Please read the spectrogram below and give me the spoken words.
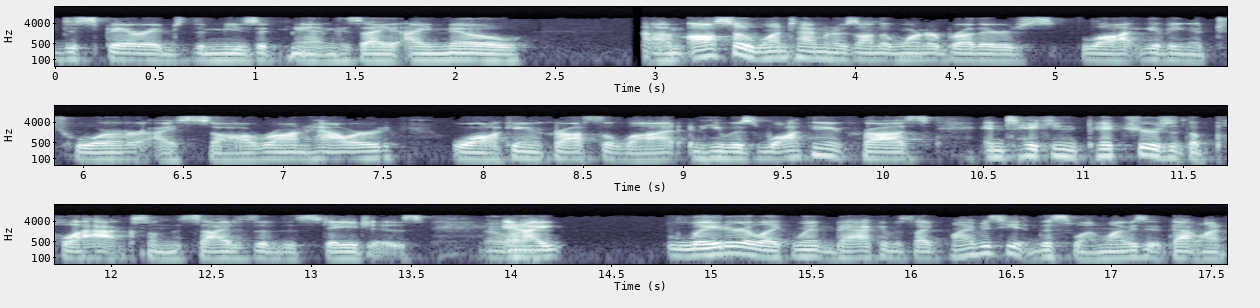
disparage the Music Man because I, I know. Um, also, one time when I was on the Warner Brothers lot giving a tour, I saw Ron Howard walking across the lot, and he was walking across and taking pictures of the plaques on the sides of the stages. Oh, and wow. I later like went back and was like, why was he at this one? Why was he at that one?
